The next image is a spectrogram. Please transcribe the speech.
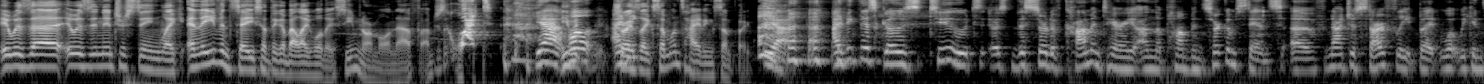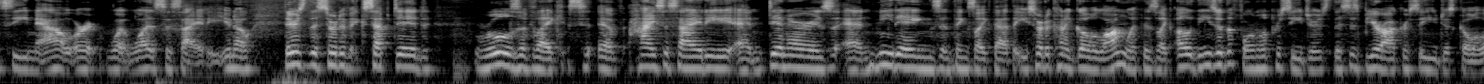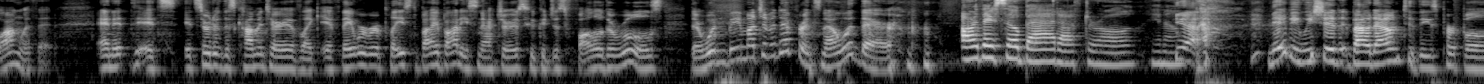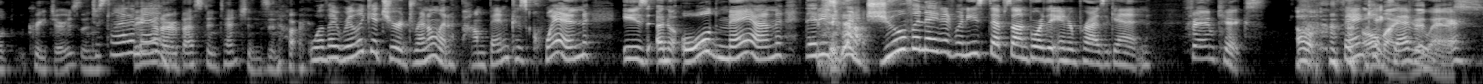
It was uh, it was an interesting like, and they even say something about like, well, they seem normal enough. I'm just like, what? yeah. Even well, I Troi's think, like, someone's hiding something. yeah, I think this goes to, to uh, this sort of commentary on the pomp and circumstance of not just Starfleet, but what we can see now or what was society. You know, there's this sort of accepted rules of like of high society and dinners and meetings and things like that that you sort of kind of go along with is like oh these are the formal procedures this is bureaucracy you just go along with it and it it's it's sort of this commentary of like if they were replaced by body snatchers who could just follow the rules there wouldn't be much of a difference now would there Are they so bad after all? You know? yeah maybe we should bow down to these purple creatures and Just let 'em they had our best intentions in heart Well, they really get your adrenaline pumping because Quinn is an old man that is Yeah. rejuvenated when he steps on board the Enterprise again. fan kicks Oh, fan oh kicks my everywhere. goodness.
